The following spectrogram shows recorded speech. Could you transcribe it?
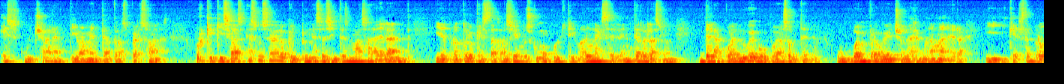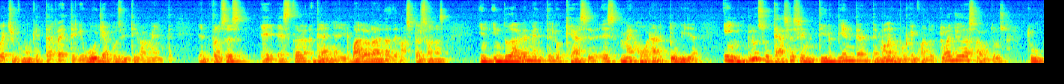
escuchar activamente a otras personas, porque quizás eso sea lo que tú necesites más adelante y de pronto lo que estás haciendo es como cultivar una excelente relación de la cual luego puedas obtener un buen provecho de alguna manera y, que este provecho como que te retribuya positivamente. Entonces, eh, esto de añadir valor a las demás personas, indudablemente lo que hace es mejorar tu vida e incluso te hace sentir bien de antemano, porque cuando tú ayudas a otros, tu,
